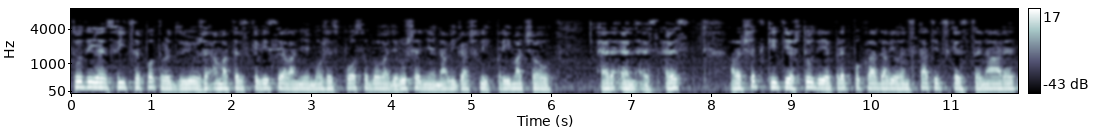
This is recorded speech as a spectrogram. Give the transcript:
Štúdie síce potvrdzujú, že amatérske vysielanie môže spôsobovať rušenie navigačných príjimačov RNSS, ale všetky tie štúdie predpokladali len statické scenáre,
